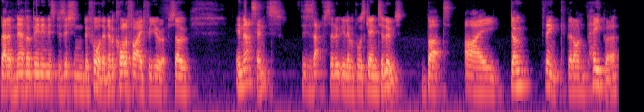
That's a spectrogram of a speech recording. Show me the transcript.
that have never been in this position before. They've never qualified for Europe. So, in that sense, this is absolutely Liverpool's game to lose. But I don't think that on paper,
